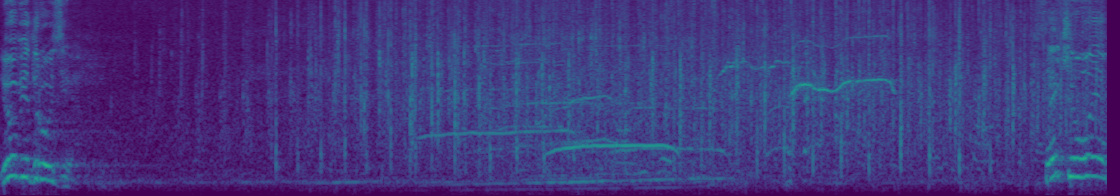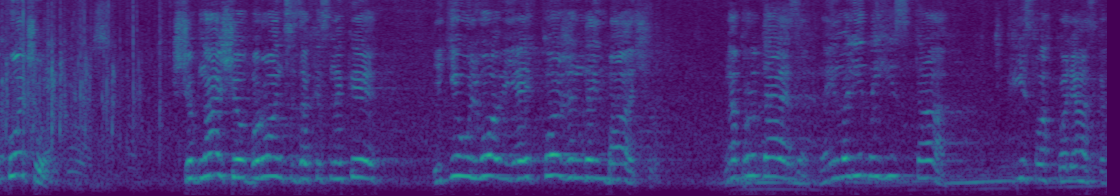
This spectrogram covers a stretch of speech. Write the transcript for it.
Любі друзі. Все, чого я хочу, щоб наші оборонці, захисники, які у Львові, я їх кожен день бачу, на протезах, на інвалідних гістах, кріслах, колясках,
